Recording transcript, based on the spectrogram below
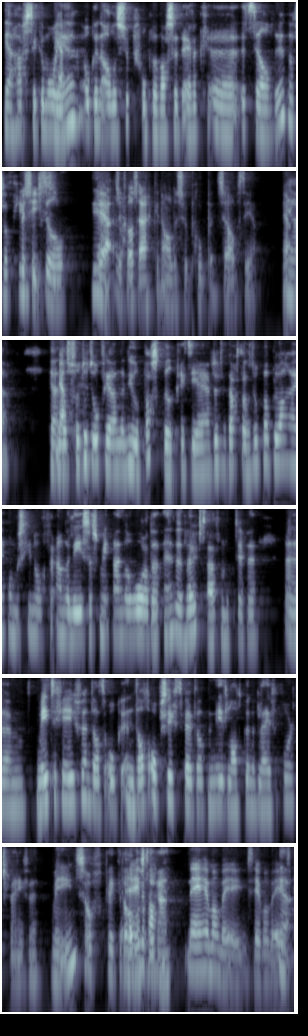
Ja, hartstikke mooi hè. Ook in alle subgroepen was het eigenlijk uh, hetzelfde. Hè? Dat geen Precies. verschil. Ja, ja het was eigenlijk in alle subgroepen hetzelfde, ja. Ja, ja. ja en dat voldoet ook weer aan de nieuwe paskeelcriteria. Dus ik dacht dat is ook wel belangrijk om misschien nog aan de lezers, mee, aan de hoorden, hè, de luisteraars moet ik zeggen, um, mee te geven. Dat ook in dat opzicht wij dat in Nederland kunnen blijven voortschrijven. Mee eens? Of kijk je er anders tegenaan? Nee, helemaal mee eens. Helemaal mee eens. Ja.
